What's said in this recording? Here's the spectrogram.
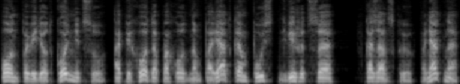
Он поведет конницу, а пехота походным порядком пусть движется в Казанскую. Понятно?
